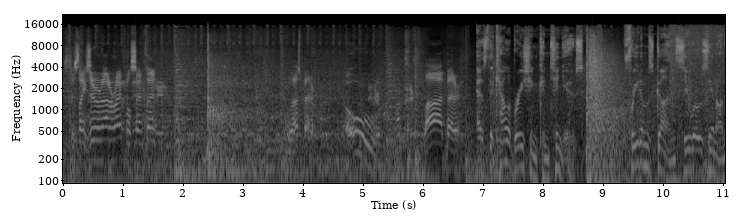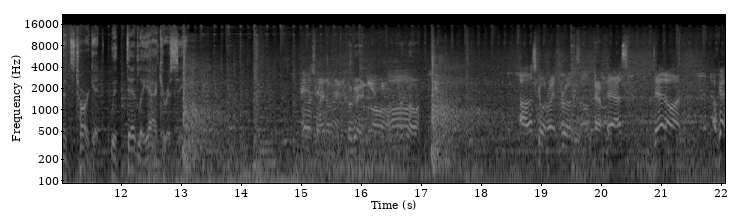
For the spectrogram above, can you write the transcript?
It's just like zeroing out a rifle, same thing. Well, that's better. Oh, a lot better. As the calibration continues, Freedom's gun zeroes in on its target with deadly accuracy. Oh, that's right on it. Look at it. Oh, Oh, that's going right through it. Yeah, that's dead on. Okay.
